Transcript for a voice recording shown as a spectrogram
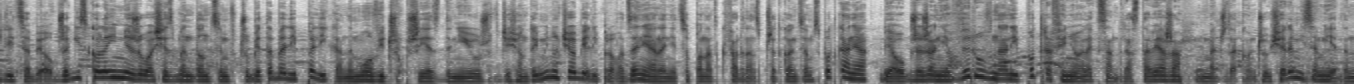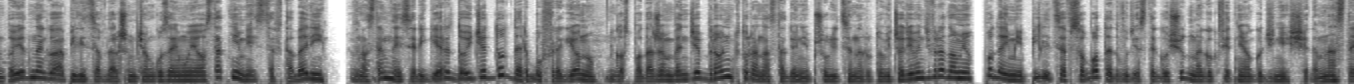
Pilica Białobrzegi z kolei mierzyła się z będącym w czubie tabeli Pelikanem Łowicz. Przyjezdni już w 10 minucie objęli prowadzenie, ale nieco ponad kwadrans przed końcem spotkania. Białobrzeżanie wyrównali po trafieniu Aleksandra Stawiarza. Mecz zakończył się remisem 1 do 1, a Pilica w dalszym ciągu zajmuje ostatnie miejsce w tabeli. W następnej serii gier dojdzie do derbów regionu. Gospodarzem będzie Broń, która na stadionie przy ulicy Narutowicza 9 w Radomiu podejmie Pilicę w sobotę 27 kwietnia o godzinie 17.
